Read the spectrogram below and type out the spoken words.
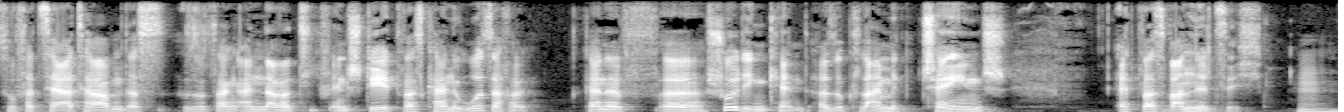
so verzerrt haben, dass sozusagen ein Narrativ entsteht, was keine Ursache, keine äh, Schuldigen kennt. Also Climate Change, etwas wandelt sich. Hm.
